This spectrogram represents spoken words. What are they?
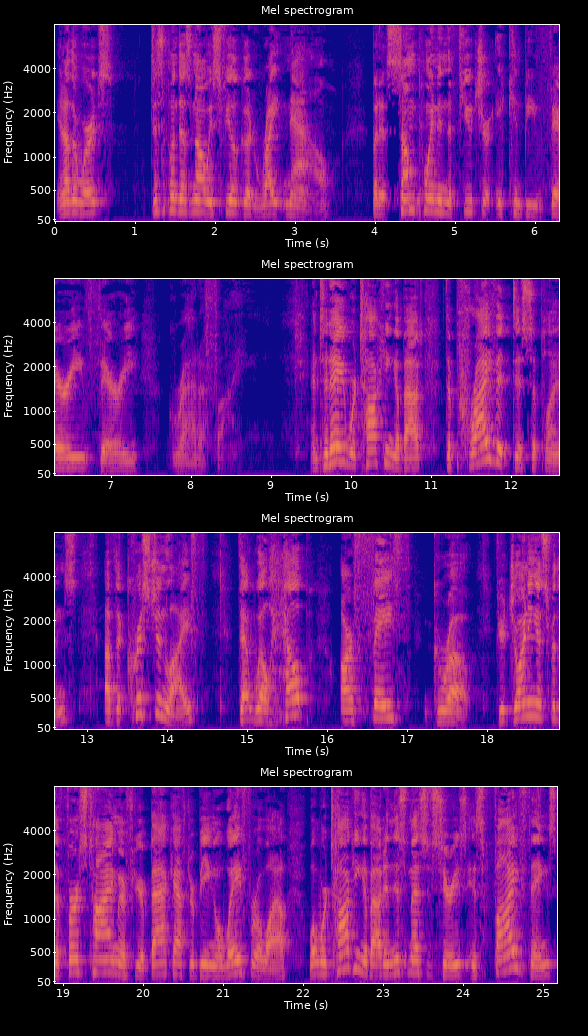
In other words, discipline doesn't always feel good right now, but at some point in the future, it can be very, very gratifying. And today we're talking about the private disciplines of the Christian life that will help our faith grow. If you're joining us for the first time or if you're back after being away for a while, what we're talking about in this message series is five things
